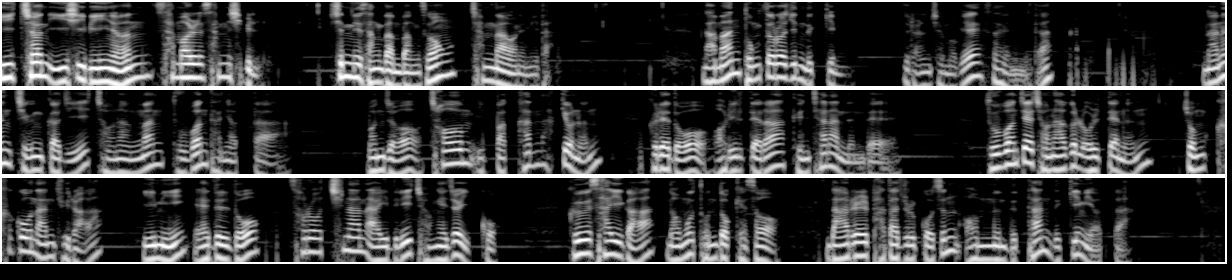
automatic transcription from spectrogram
2022년 3월 30일 심리 상담 방송 참나원입니다. 나만 동떨어진 느낌이라는 제목의 사연입니다. 나는 지금까지 전학만 두 번 다녔다. 먼저 처음 입학한 학교는 그래도 어릴 때라 괜찮았는데 두 번째 전학을 올 때는 좀 크고 난 뒤라 이미 애들도 서로 친한 아이들이 정해져 있고 그 사이가 너무 돈독해서 나를 받아줄 곳은 없는 듯한 느낌이었다.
